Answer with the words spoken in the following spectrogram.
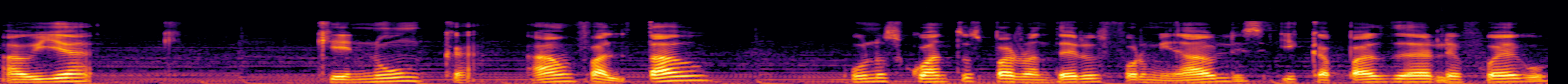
había que nunca han faltado unos cuantos parranderos formidables y capaz de darle fuego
